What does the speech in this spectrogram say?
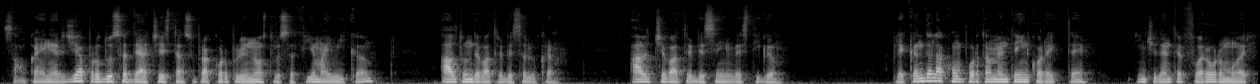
sau ca energia produsă de acestea asupra corpului nostru să fie mai mică, altundeva trebuie să lucrăm. Altceva trebuie să investigăm. Plecând de la comportamente incorrecte, incidente fără urmări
